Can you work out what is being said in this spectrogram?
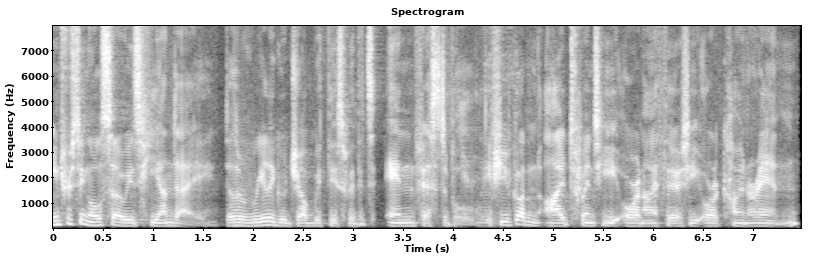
interesting also is Hyundai does a really good job with this with its N festival. If you've got an i20 or an i30 or a Kona N,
